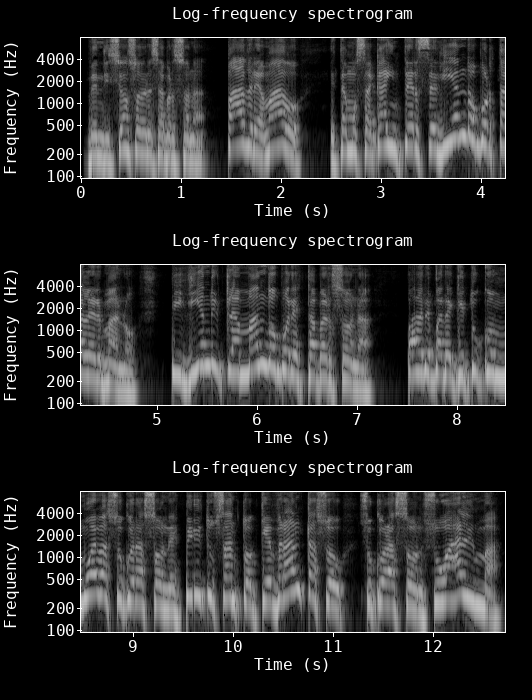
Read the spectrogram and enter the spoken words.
bendición sobre esa persona. Padre amado, Estamos acá intercediendo por tal hermano, pidiendo y clamando por esta persona. Padre, para que tú conmuevas su corazón. Espíritu Santo, quebranta su, su corazón, su alma.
